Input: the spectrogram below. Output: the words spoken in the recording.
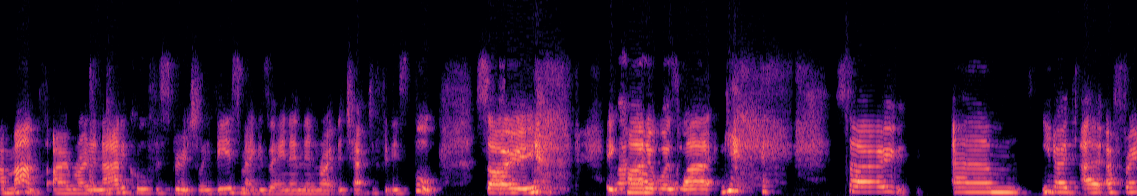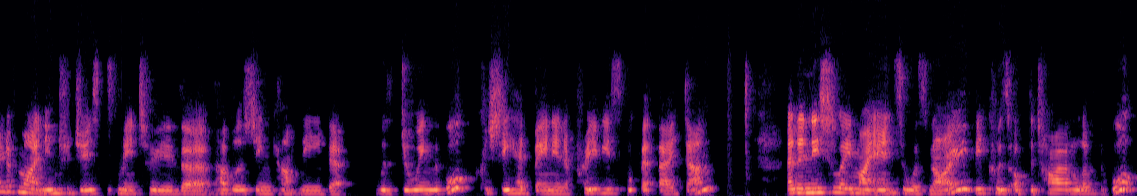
a month, I wrote an article for Spiritually Fierce magazine and then wrote the chapter for this book. So it wow. kind of was like, yeah. So, um, you know, a, a friend of mine introduced me to the publishing company that was doing the book because she had been in a previous book that they'd done. And initially, my answer was no because of the title of the book.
